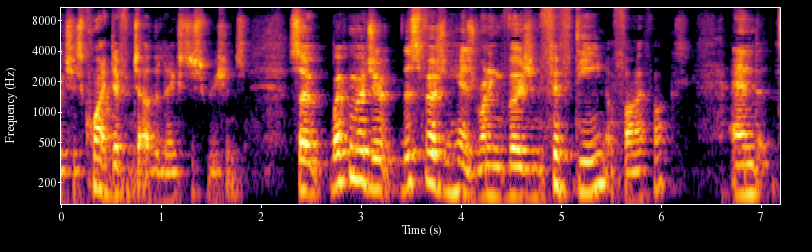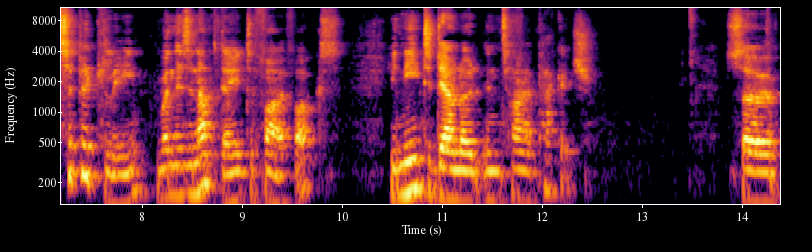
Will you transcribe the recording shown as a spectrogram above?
which is quite different to other Linux distributions. So Webconverger, this version here is running version 15 of Firefox, and typically when there's an update to Firefox, you need to download an entire package. So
